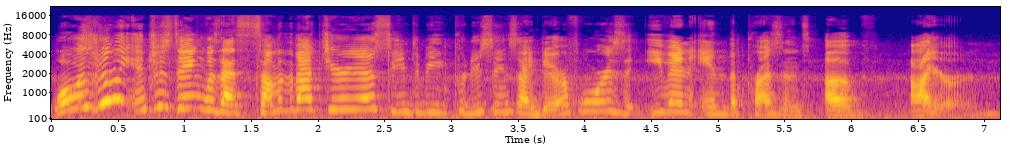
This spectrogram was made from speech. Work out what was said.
What was really interesting was that some of the bacteria seem to be producing siderophores even in the presence of iron.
